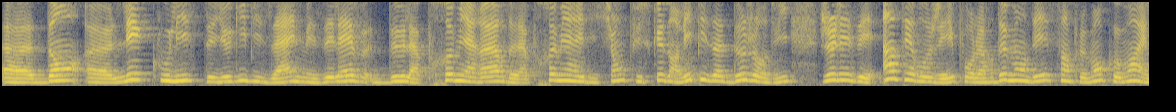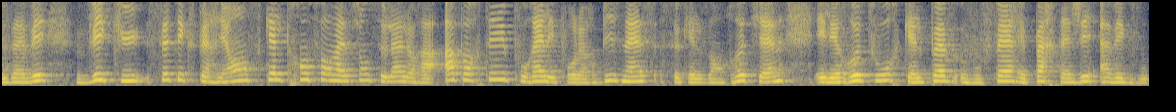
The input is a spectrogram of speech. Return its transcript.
euh, dans euh, les coulisses de Yogi Bizline, mes élèves de la première heure de la première édition puisque dans l'épisode d'aujourd'hui je les ai interrogés pour leur demander simplement comment elles avaient vécu cette expérience, quelle transformation cela leur a apporté pour elles et pour leur business ce qu'elles en retiennent et les retours qu'elles peuvent vous faire et partager avec vous.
